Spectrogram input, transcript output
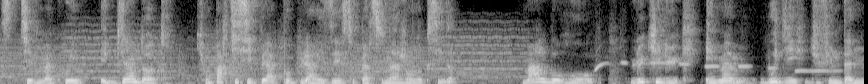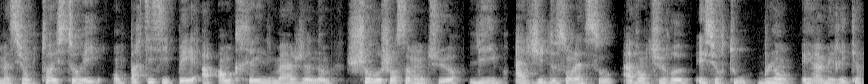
Steve McQueen et bien d'autres qui ont participé à populariser ce personnage en Occident. Marlboro, Lucky Luke et même Woody du film d'animation Toy Story ont participé à ancrer l'image d'un homme chevauchant sa monture, libre, agile de son lasso, aventureux et surtout blanc et américain.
